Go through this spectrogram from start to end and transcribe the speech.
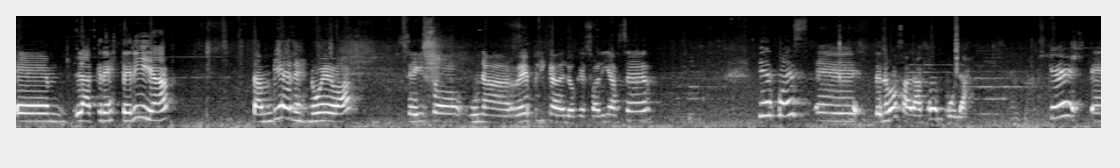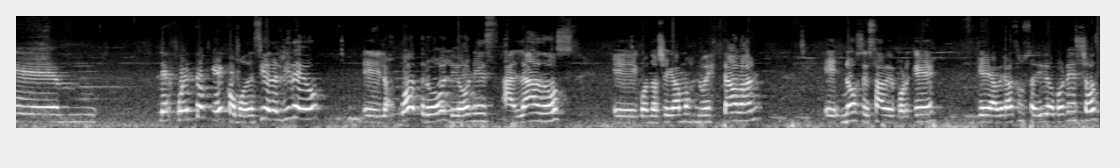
Em, la crestería también es nueva, se hizo una réplica de lo que solía ser. Y después eh, tenemos a la cúpula, que em, les cuento que, como decía en el video, eh, los cuatro leones alados, eh, cuando llegamos no estaban, eh, no se sabe por qué, qué habrá sucedido con ellos.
